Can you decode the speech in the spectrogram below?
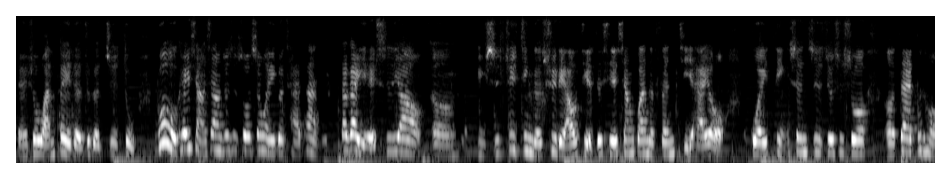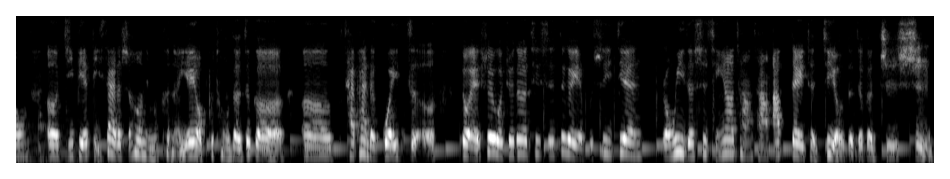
等于说完备的这个制度。不过我可以想象，就是说身为一个裁判，大概也是要嗯、呃、与时俱进的去了解这些相关。关的分级还有规定，甚至就是说，呃，在不同呃级别比赛的时候，你们可能也有不同的这个呃裁判的规则，对，所以我觉得其实这个也不是一件容易的事情，要常常 update 既有的这个知识。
